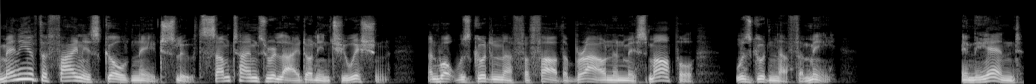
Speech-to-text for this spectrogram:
Many of the finest Golden Age sleuths sometimes relied on intuition, and what was good enough for Father Brown and Miss Marple was good enough for me. In the end,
